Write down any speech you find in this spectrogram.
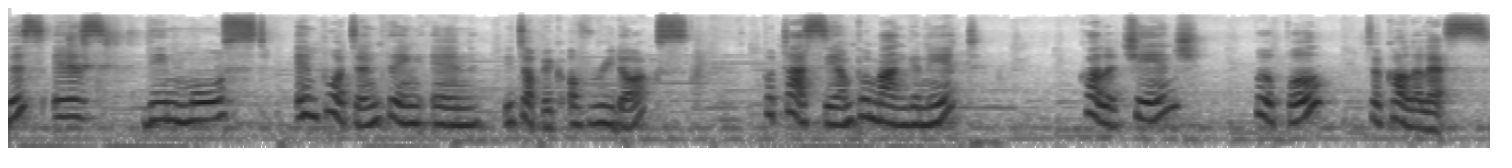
This is the most important thing in the topic of redox. Potassium permanganate color change purple to colorless.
